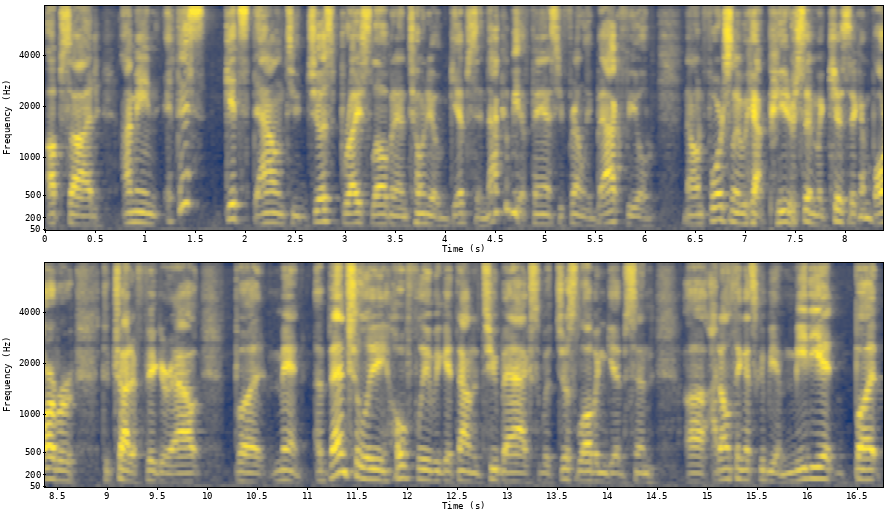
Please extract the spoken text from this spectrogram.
upside. I mean, if this gets down to just Bryce Love and Antonio Gibson, that could be a fantasy friendly backfield. Now, unfortunately, we got Peterson, McKissic, and Barber to try to figure out. But man, eventually, hopefully, we get down to two backs with just Love and Gibson. Uh, I don't think it's going to be immediate, but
